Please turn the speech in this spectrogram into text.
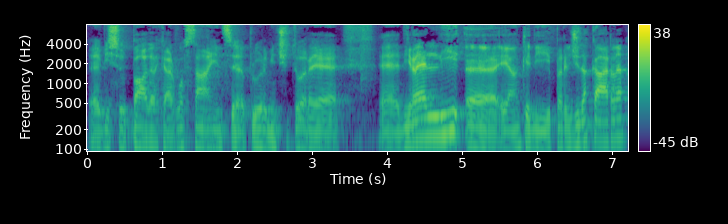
eh, visto il padre Carlos Sainz, plurivincitore eh, di rally eh, e anche di Parigi-Dakar.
